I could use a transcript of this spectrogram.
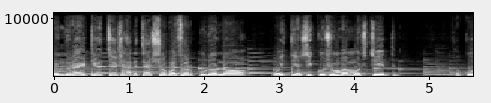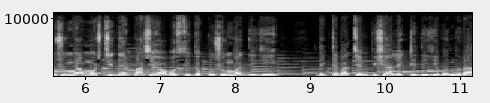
বন্ধুরা, এটি হচ্ছে সাড়ে চারশো বছর পুরনো ঐতিহাসিক কুসুম্বা মসজিদ। কুসুম্বা মসজিদের পাশে অবস্থিত কুসুম্বা দিঘি। দেখতে পাচ্ছেন বিশাল একটি দিঘি বন্ধুরা।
